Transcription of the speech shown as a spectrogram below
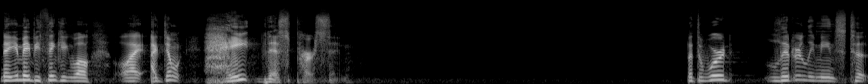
Now, you may be thinking, well, well I, I don't hate this person. But the word literally means to,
